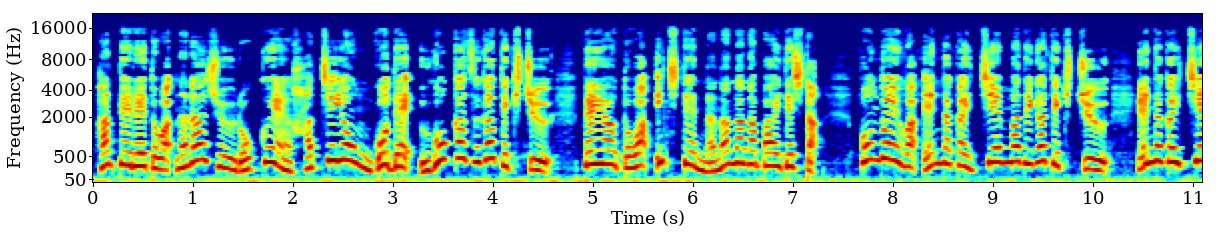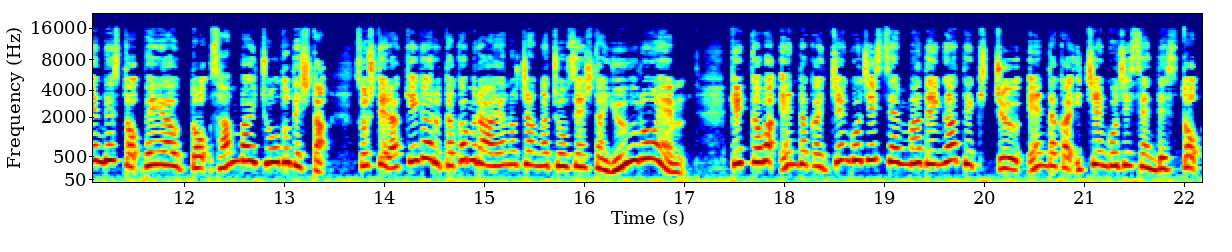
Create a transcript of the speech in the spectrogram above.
判定レートは76円845で動かずが的中。ペイアウトは1.77倍でした。ポンド円は円高1円までが的中。円高1円ですと、ペイアウト3倍ちょうどでした。そしてラッキーガール高村彩乃ちゃんが挑戦したユーロ円。結果は円高1円50銭までが的中。円高1円50銭ですと、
